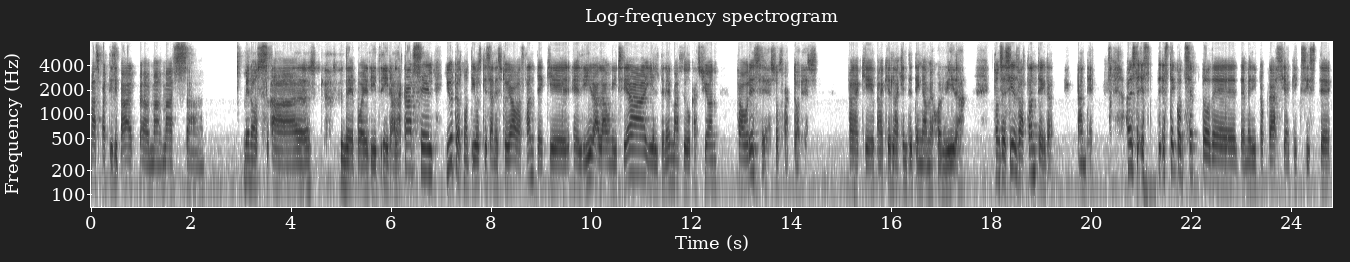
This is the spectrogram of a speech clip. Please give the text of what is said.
más participar, ah, más... Ah, menos ah, de poder ir, a la cárcel y otros motivos que se han estudiado bastante, que el ir a la universidad y el tener más educación favorece esos factores para que, para que la gente tenga mejor vida. Entonces sí es bastante grande. Este, este, concepto de, meritocracia que existe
